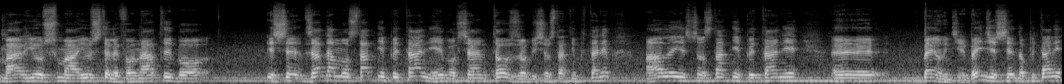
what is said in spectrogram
Mariusz ma już telefonaty, bo jeszcze zadam ostatnie pytanie, bo chciałem to zrobić ostatnim pytaniem, ale jeszcze ostatnie pytanie e, będzie. Będzie jeszcze jedno pytanie.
